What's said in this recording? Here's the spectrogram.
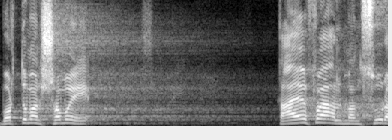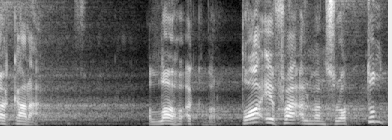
বর্তমান সময়ে তায়েফা আল মানসুরা কারা? আল্লাহ আকবর। তএফা আল মানসুর অত্যন্ত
